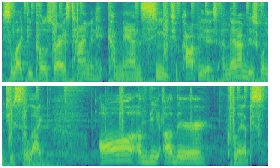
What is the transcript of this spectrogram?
select the posterized time and hit Command C to copy this. And then I'm just going to select all of the other clips,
